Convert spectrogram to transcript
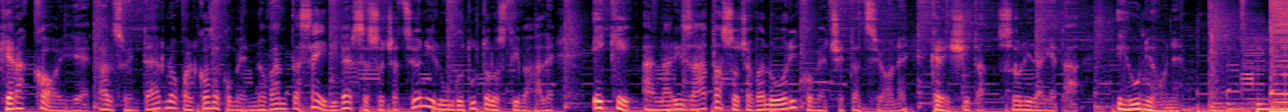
che raccoglie al suo interno qualcosa come 96 diverse associazioni lungo tutto lo stivale e che alla risata associa valori come accettazione, crescita, solidarietà e unione.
